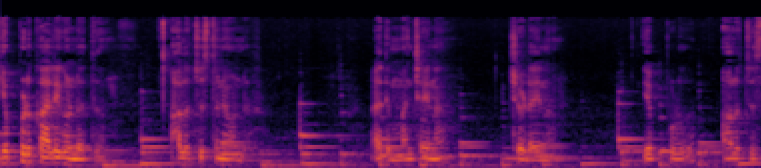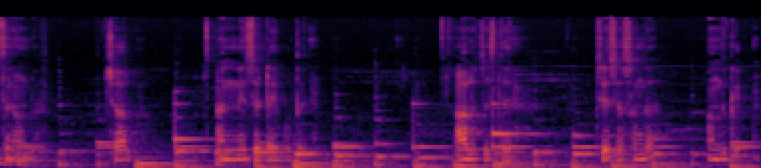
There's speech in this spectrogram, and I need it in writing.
ఎప్పుడు ఖాళీగా ఉండొద్దు. ఆలోచిస్తూనే ఉండు అది మంచి అయినా చెడైనా ఎప్పుడు ఆలోచిస్తూనే ఉండు చాలు. అన్నీ సెట్ అయిపోతాయి. ఆలోచిస్తే చేసేసంగా అందుకే.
